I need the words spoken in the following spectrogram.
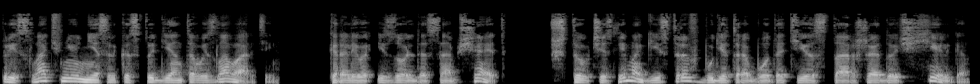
прислать в нее несколько студентов из Лавардии. Королева Изольда сообщает, что в числе магистров будет работать ее старшая дочь Хельга,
